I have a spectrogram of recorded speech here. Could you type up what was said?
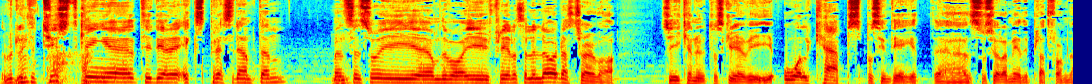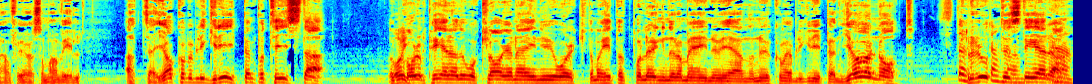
Det var lite tyst kring eh, tidigare ex-presidenten. Men sen så i, eh, om det var i fredags eller lördags tror jag det var, så gick han ut och skrev i all caps på sin eget eh, sociala medieplattform där han får göra som han vill. Att eh, jag kommer bli gripen på tisdag. De korrumperade åklagarna i New York, de har hittat på lögner om mig nu igen och nu kommer jag bli gripen. Gör något! Störta Protestera! honom.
